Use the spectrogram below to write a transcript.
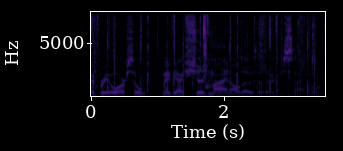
every ore, so maybe I should mine all those other side ores.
